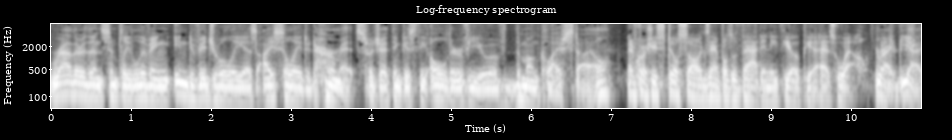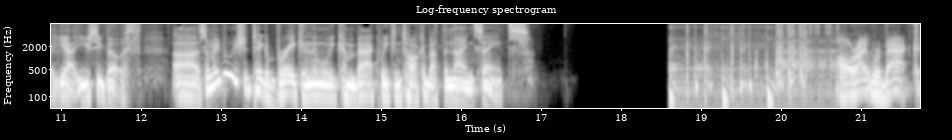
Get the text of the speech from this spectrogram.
rather than simply living individually as isolated hermits, which I think is the older view of the monk lifestyle. And of course, you still saw examples of that in Ethiopia as well. Right. Yeah. Yeah. You see both. Uh, so maybe we should take a break, and then when we come back, we can talk about the nine saints. All right, we're back.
